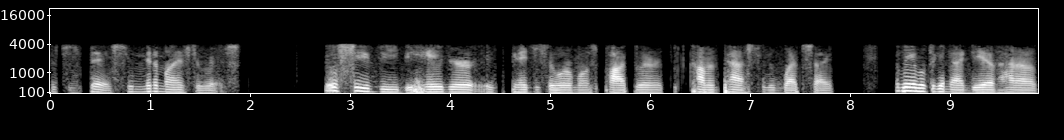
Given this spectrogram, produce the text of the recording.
such as this, you minimize the risk. You'll see the behavior of pages that were most popular, the common paths through the website, you'll be able to get an idea of how to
